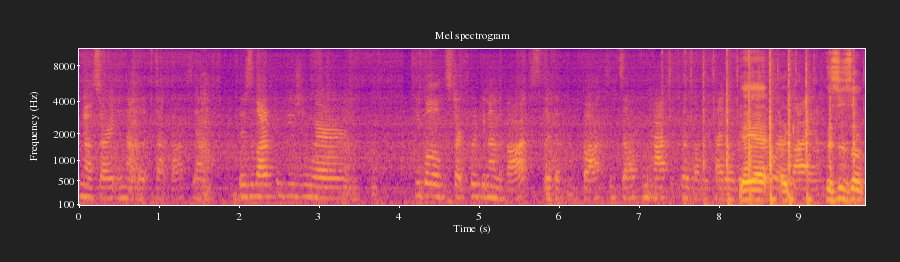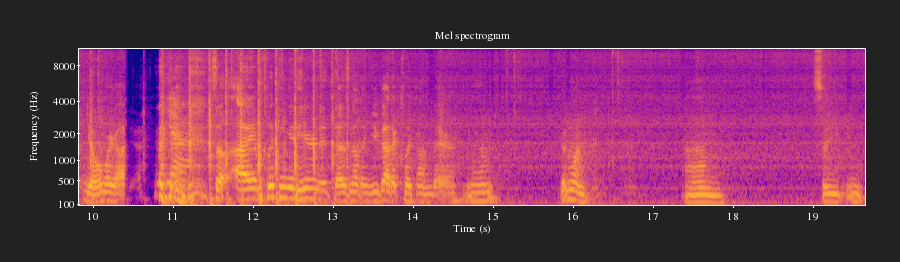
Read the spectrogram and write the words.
No, sorry, in that that box, yeah. There's a lot of confusion where people start clicking on the box, but the box itself, you have to click on the title Yeah, yeah, like- This is a oh my god. Yeah. so I am clicking in here and it does nothing. You got to click on there. You know? Good one. Um, so you can.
